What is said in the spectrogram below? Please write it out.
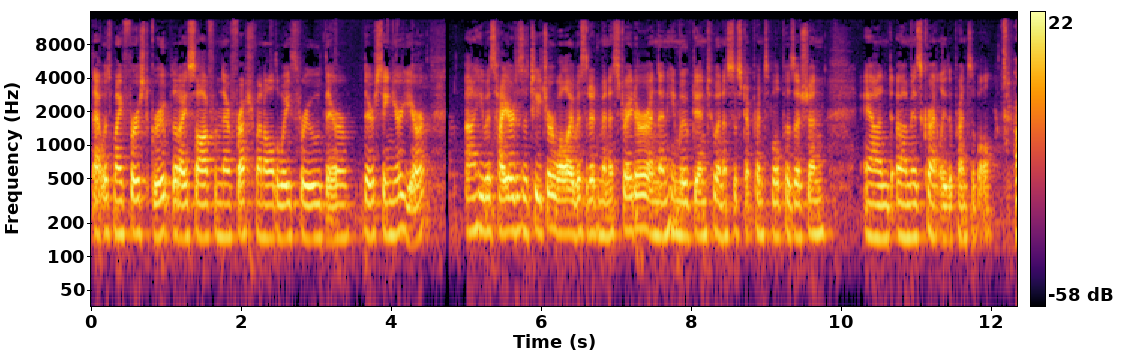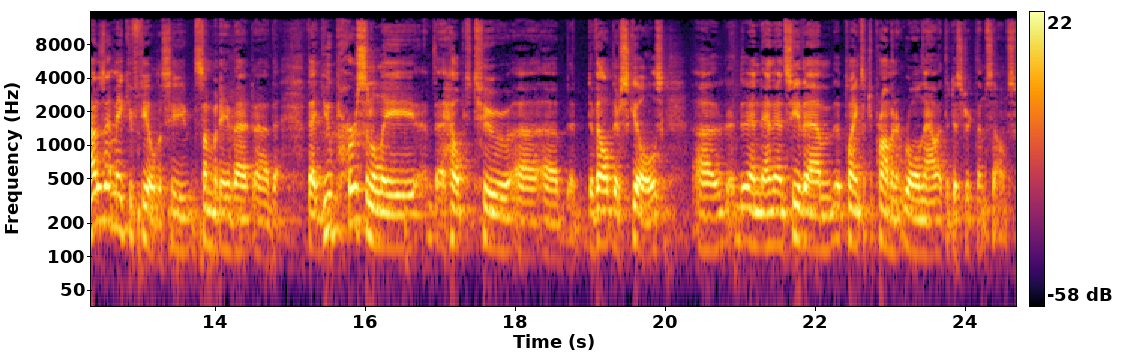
That was my first group that I saw from their freshman all the way through their their senior year. Uh, he was hired as a teacher while I was an administrator, and then he moved into an assistant principal position and um, is currently the principal. How does that make you feel to see somebody that uh, that, that, you personally helped to uh, uh, develop their skills uh, and, and, and see them playing such a prominent role now at the district themselves?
